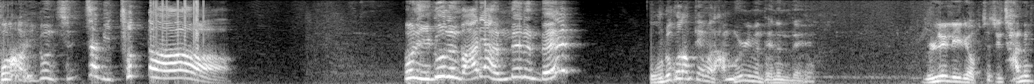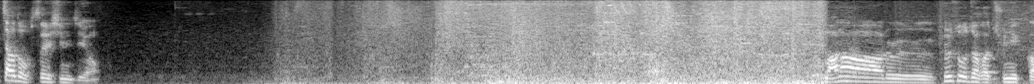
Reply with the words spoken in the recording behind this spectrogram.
와 이건 진짜 미쳤다. 아니 이거는 말이 안 되는데? 우르고당테만 안 물리면 되는데. 물릴 일이 없죠. 지금 잠입자도 없어요 심지어. 만화를 별소자가 주니까.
